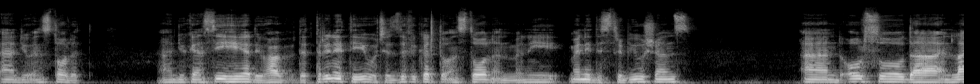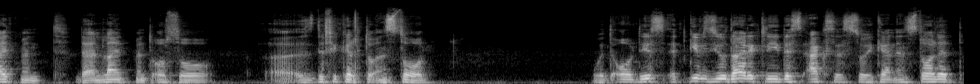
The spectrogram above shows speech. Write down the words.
and you install it. And you can see here you have the Trinity which is difficult to install in many many distributions. And also the Enlightenment. The Enlightenment also uh, is difficult to install with all this it gives you directly this access so you can install it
